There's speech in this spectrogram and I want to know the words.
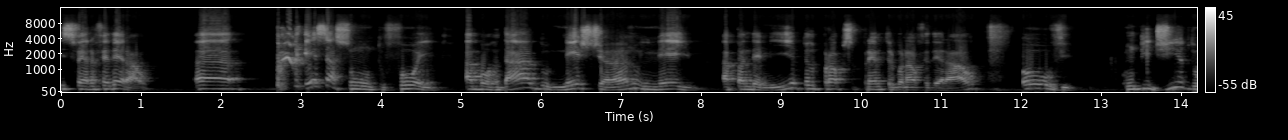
esfera federal. Uh, esse assunto foi abordado neste ano, em meio à pandemia, pelo próprio Supremo Tribunal Federal. Houve um pedido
